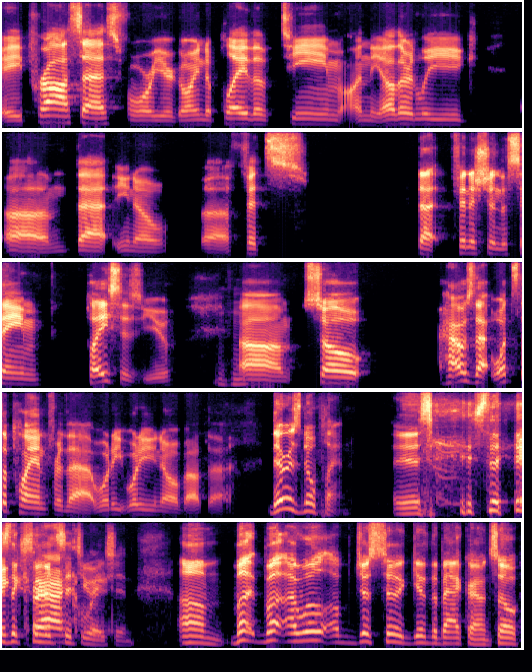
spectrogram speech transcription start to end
a process for you're going to play the team on the other league um, that you know uh, fits that finished in the same place as you. Mhm. Um, so How's that? What's the plan for that? What do you What do you know about that? There is no plan. Is is the, is the current situation. Um, but but I will uh, just to give the background. So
